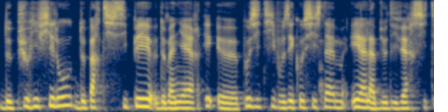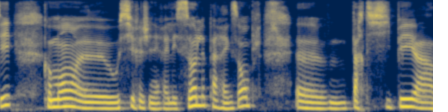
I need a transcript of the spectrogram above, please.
de purifier l'eau, de participer de manière euh, positive aux écosystèmes et à la biodiversité. Comment aussi régénérer les sols, par exemple, participer à,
